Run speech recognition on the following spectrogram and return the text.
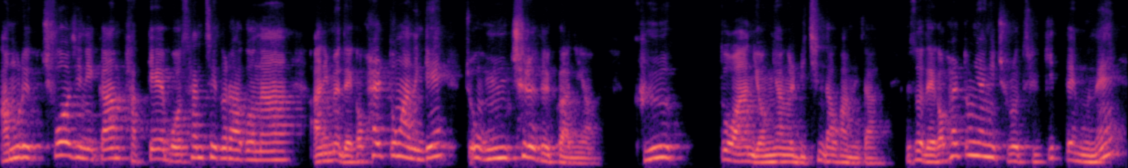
아무래도 추워지니까 밖에 뭐 산책을 하거나 아니면 내가 활동하는 게 좀 움츠려들 거 아니에요. 그 또한 영향을 미친다고 합니다. 그래서 내가 활동량이 줄어들기 때문에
